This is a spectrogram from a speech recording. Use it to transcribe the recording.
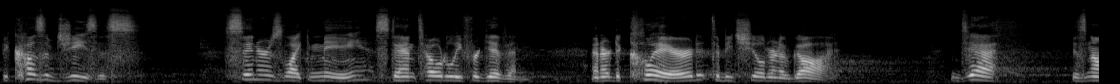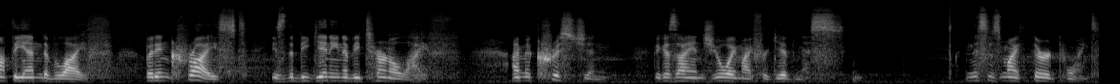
Because of Jesus, sinners like me stand totally forgiven and are declared to be children of God. Death is not the end of life, but in Christ is the beginning of eternal life. I'm a Christian because I enjoy my forgiveness. And this is my third point.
